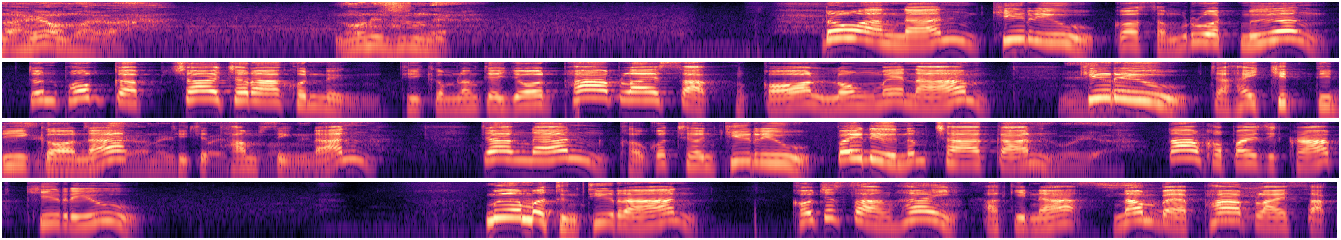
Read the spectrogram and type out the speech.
何やお前は何すんねん ระหว่างนั้นคิริวก็สำรวจเมือง จนพบกับชายชราคนหนึ่ง ที่กำลังจะโยนภาพลายสักมังกรลงแม่น้ำคิริวจะให้คิดดีๆก่อนนะ ที่จะทำสิ่งนั้น จากนั้นเขาก็เชิญคิริวไปดื่มน้ำชากัน すごいや ตามเขาไปสิครับคิริว เมื่อมาถึงที่ร้าน เขาจะสั่งให้อากินะนำแบบภาพลายสัก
